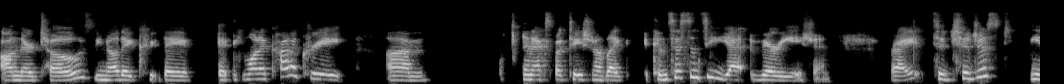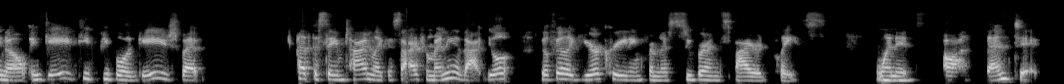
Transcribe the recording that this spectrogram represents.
on their toes you know they they you want to kind of create um an expectation of like consistency yet variation right to to just you know engage keep people engaged but at the same time like aside from any of that you'll you'll feel like you're creating from this super inspired place when mm-hmm. it's authentic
